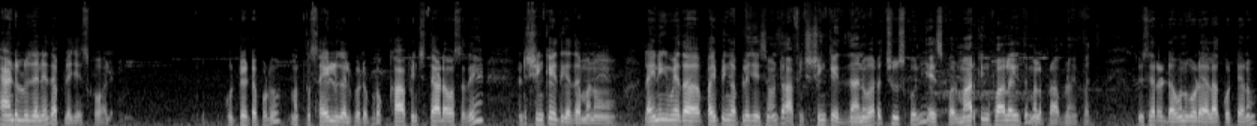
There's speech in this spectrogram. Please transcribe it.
హ్యాండ్ లూజ్ అనేది అప్లై చేసుకోవాలి. కుట్టేటప్పుడు మొత్తం సైడ్లు కలిపేటప్పుడు ఒక హాఫ్ ఇంచ్ తేడా వస్తుంది. అంటే షింక్ అయింది కదా మనం. లైనింగ్ మీద పైపింగ్ అప్లై చేసామంటే హాఫ్ ఇంచ్ షింక్ అయింది దాని ద్వారా చూసుకొని వేసుకోవాలి. మార్కింగ్ ఫాలో అయితే మళ్ళీ ప్రాబ్లం అయిపోద్ది. చూసారా? డౌన్ కూడా ఎలా కొట్టాను?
